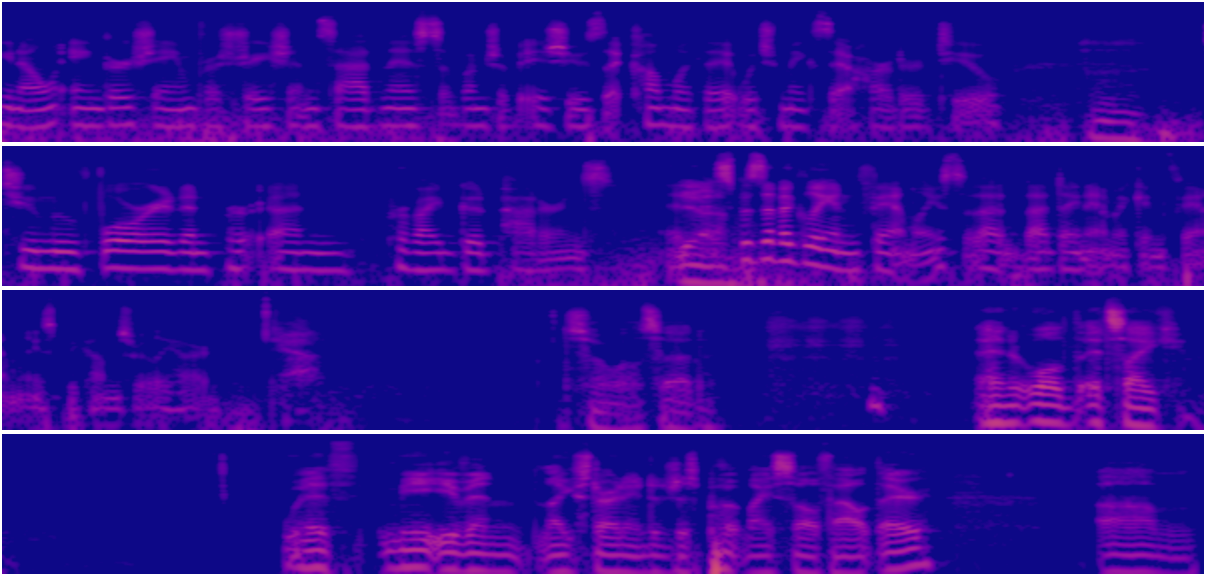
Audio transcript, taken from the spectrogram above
you know anger shame frustration sadness a bunch of issues that come with it which makes it harder to mm. to move forward and per- and provide good patterns and Yeah. specifically in families so that that dynamic in families becomes really hard Yeah. So well said. and well, it's like with me even like starting to just put myself out there. Um,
